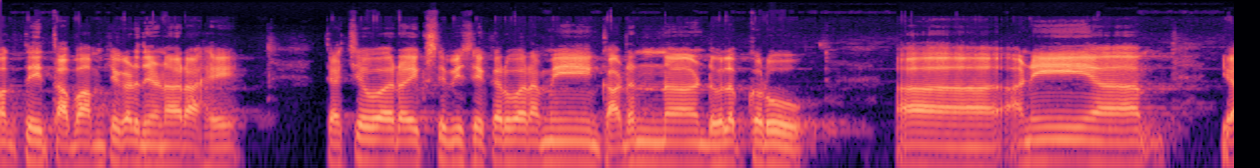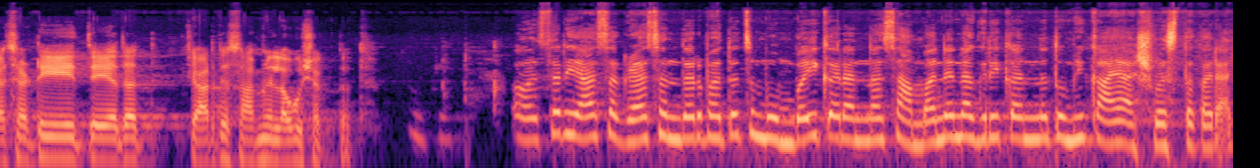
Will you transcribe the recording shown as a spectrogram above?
मग ते ताबा आमच्याकडे देणार आहे. त्याच्यावर एकशे वीस एकरवर आम्ही गार्डन डेव्हलप करू. आणि यासाठी ते आता चार ते सहा महिने लागू शकतात. ओके. सर या सगळ्या संदर्भातच मुंबईकरांना सामान्य नागरिकांना तुम्ही काय आश्वस्त कराल?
